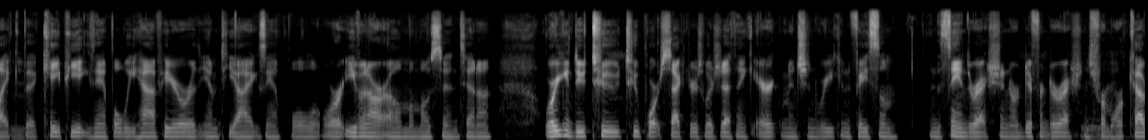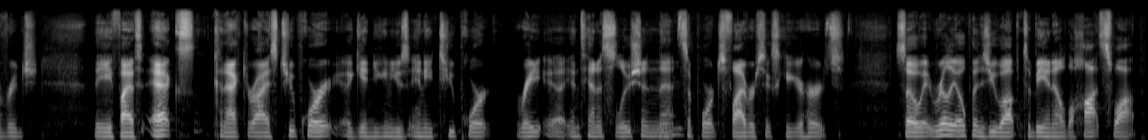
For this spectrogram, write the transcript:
like mm. the KP example we have here, or the MTI example, or even our own Mimosa antenna, or you can do two two-port sectors, which I think Eric mentioned, where you can face them in the same direction or different directions for more mm-hmm. coverage. The A5X connectorized two-port. Again, you can use any two-port ra- uh, antenna solution that mm-hmm. supports five or six gigahertz. So it really opens you up to being able to hot swap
